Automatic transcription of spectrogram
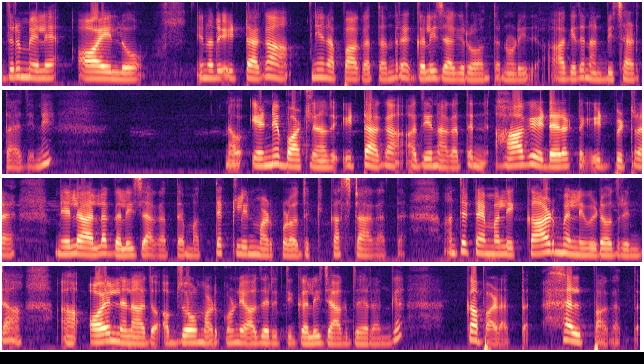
ಇದ್ರ ಮೇಲೆ ಆಯಿಲು ಏನಾದರೂ ಇಟ್ಟಾಗ ಏನಪ್ಪ ಆಗತ್ತಂದರೆ ಗಲೀಜಾಗಿರೋ ಅಂತ ನೋಡಿ, ಆಗಿದೆ, ನಾನು ಬಿಸಾಡ್ತಾ ಇದ್ದೀನಿ. ನಾವು ಎಣ್ಣೆ ಬಾಟ್ಲ್ ಏನಾದರೂ ಇಟ್ಟಾಗ ಅದೇನಾಗುತ್ತೆ, ಹಾಗೆ ಡೈರೆಕ್ಟಾಗಿ ಇಟ್ಬಿಟ್ರೆ ನೆಲ ಎಲ್ಲ ಗಲೀಜಾಗತ್ತೆ, ಮತ್ತೆ ಕ್ಲೀನ್ ಮಾಡ್ಕೊಳ್ಳೋದಕ್ಕೆ ಕಷ್ಟ ಆಗುತ್ತೆ. ಅಂಥ ಟೈಮಲ್ಲಿ ಕಾರ್ಡ್ ಮೇಲೆ ನೀವು ಇಡೋದ್ರಿಂದ ಆಯಿಲ್ನೆಲ್ಲ ಅದು ಅಬ್ಸರ್ವ್ ಮಾಡ್ಕೊಂಡು ಯಾವುದೇ ರೀತಿ ಗಲೀಜಾಗದೇ ಇರೋಂಗೆ ಕಾಪಾಡತ್ತೆ ಹೆಲ್ಪ್ ಆಗತ್ತೆ.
